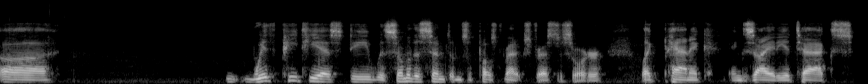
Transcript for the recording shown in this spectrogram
uh, with PTSD, with some of the symptoms of post traumatic stress disorder, like panic, anxiety attacks,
